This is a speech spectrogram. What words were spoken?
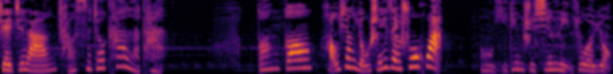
这只狼朝四周看了看。刚刚好像有谁在说话，哦，一定是心理作用。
